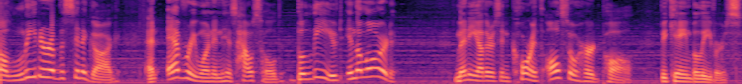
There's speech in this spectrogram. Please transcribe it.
the leader of the synagogue, and everyone in his household believed in the Lord. Many others in Corinth also heard Paul, became believers,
